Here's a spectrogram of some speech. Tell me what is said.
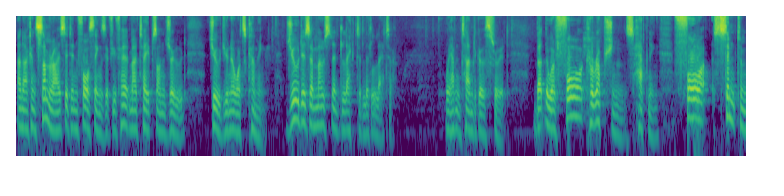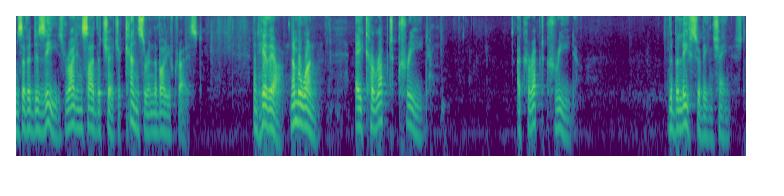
And I can summarize it in four things. If you've heard my tapes on Jude, Jude, you know what's coming. Jude is a most neglected little letter. We haven't time to go through it. But there were four corruptions happening, four symptoms of a disease right inside the church, a cancer in the body of Christ. And here they are. Number one, a corrupt creed. A corrupt creed. The beliefs were being changed.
